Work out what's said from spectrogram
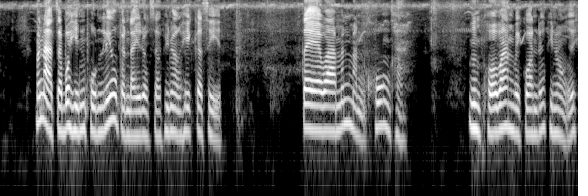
ๆมันอาจจะบ่เห็นผลเร็วปานใดดอกจ้ะพี่น้องเฮ็ดเกษตร แต่ว่ามันมั่นคงค่ะ อืมขอว่างไปก่อนเด้อพี่น้องเอ้ย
